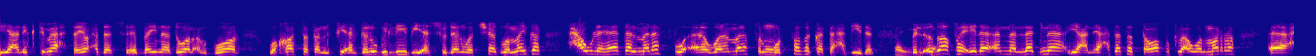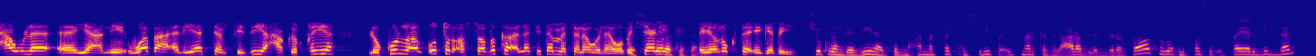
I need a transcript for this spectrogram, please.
يعني اجتماع سيحدث بين دول الجوار وخاصة في الجنوب الليبي السودان وتشاد والنيجر حول هذا الملف وملف المرتزقة تحديدا. طيب بالإضافة إلى أن اللجنة يعني أحدثت توافق لأول مرة آه، حول آه، يعني وضع آليات تنفيذية حقيقية لكل الاطر السابقة التي تم تناولها وبالتالي. هي نقطة إيجابية. شكرا جزيلا أستاذ محمد فتحي الشريف رئيس مركز العرب للدراسات. نروح لفاصل قصير جدا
